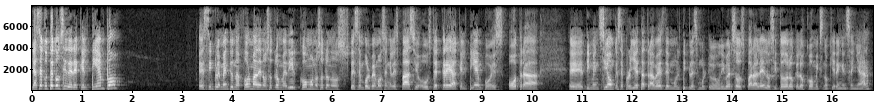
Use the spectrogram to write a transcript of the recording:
ya sea que usted considere que el tiempo es simplemente una forma de nosotros medir cómo nosotros nos desenvolvemos en el espacio, o usted crea que el tiempo es otra eh, dimensión que se proyecta a través de múltiples universos paralelos y todo lo que los cómics nos quieren enseñar.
